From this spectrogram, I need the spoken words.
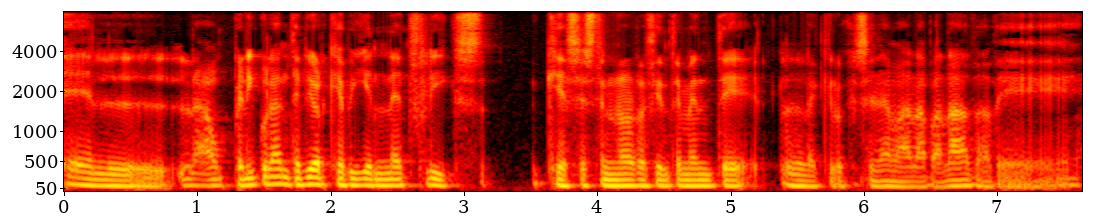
el, la película anterior que vi en Netflix, que se estrenó recientemente, creo que se llama La balada de...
